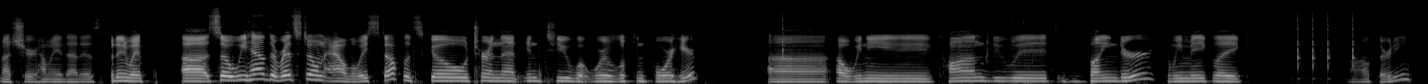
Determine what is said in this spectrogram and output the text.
Not sure how many that is. But anyway, uh, so we have the redstone alloy stuff. Let's go turn that into what we're looking for here. Uh, oh, we need conduit binder. Can we make like, oh, 30?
